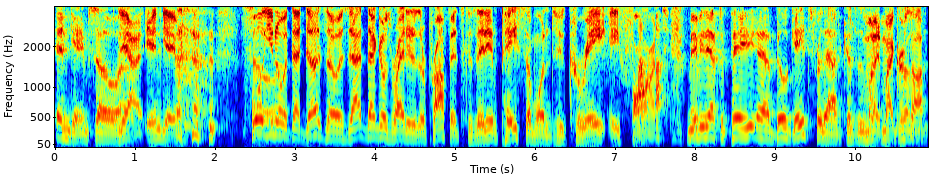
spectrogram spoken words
Endgame. So uh, Yeah, in game. So, well, you know what that does though is that that goes right into their profits because they didn't pay someone to create a font. Maybe they have to pay uh, Bill Gates for that because Mi- Microsoft?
